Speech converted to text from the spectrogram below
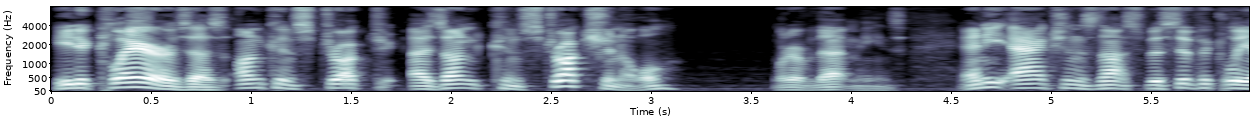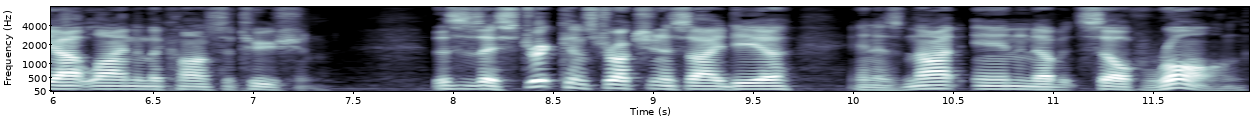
He declares as, unconstruct- as unconstructional, whatever that means, any actions not specifically outlined in the Constitution. This is a strict constructionist idea and is not in and of itself wrong,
